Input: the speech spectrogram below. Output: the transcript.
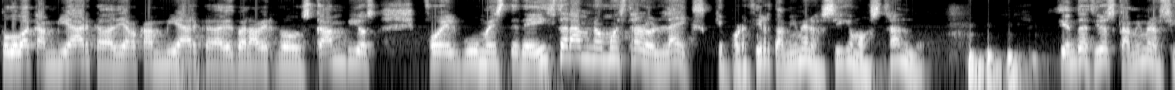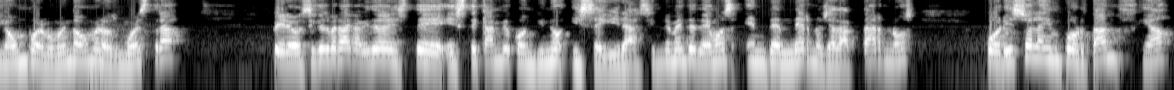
Todo va a cambiar, cada día va a cambiar, cada vez van a haber nuevos cambios. Fue el boom este de Instagram no muestra los likes, que por cierto a mí me los sigue mostrando. Siento deciros que a mí me los sigue aún por el momento, aún me los muestra, pero sí que es verdad que ha habido este, este cambio continuo y seguirá. Simplemente debemos entendernos y adaptarnos. Por eso la importancia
